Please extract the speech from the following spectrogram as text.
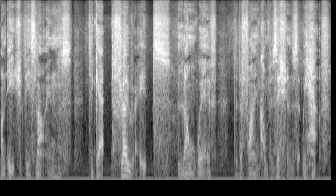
on each of these lines to get the flow rates along with the defined compositions that we have.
